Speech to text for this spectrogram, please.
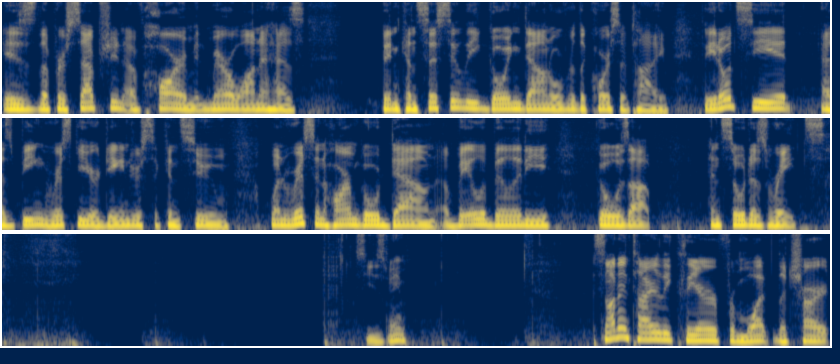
is the perception of harm in marijuana has been consistently going down over the course of time. They don't see it as being risky or dangerous to consume. When risk and harm go down, availability goes up, and so does rates. Excuse me. It's not entirely clear from what the chart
